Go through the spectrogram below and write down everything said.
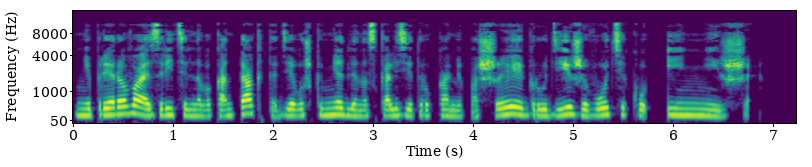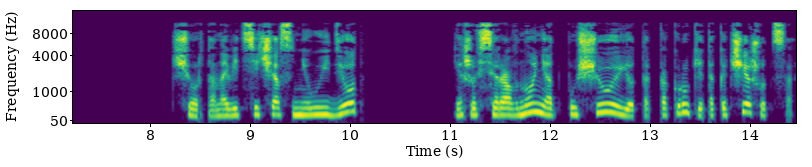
Не прерывая зрительного контакта, девушка медленно скользит руками по шее, груди, животику и ниже. Черт, она ведь сейчас не уйдет. Я же все равно не отпущу ее, так как руки так и чешутся.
